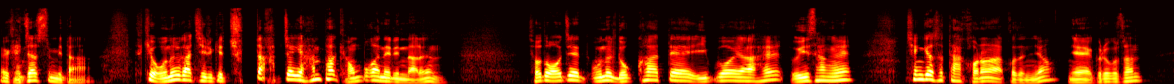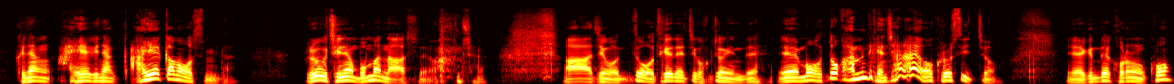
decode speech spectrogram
괜찮습니다. 특히 오늘 같이 이렇게 춥다 갑자기 한파 경보가 내린 날은 저도 어제 오늘 녹화 때 입어야 할 의상을 챙겨서 다 걸어놨거든요. 예, 그리고선 그냥 아예 그냥 아예 까먹었습니다. 그리고 그냥 몸만 나왔어요. 아, 지금 또 어떻게 될지 걱정인데. 예, 뭐 또 가면 괜찮아요. 그럴 수 있죠. 예, 근데 걸어놓고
